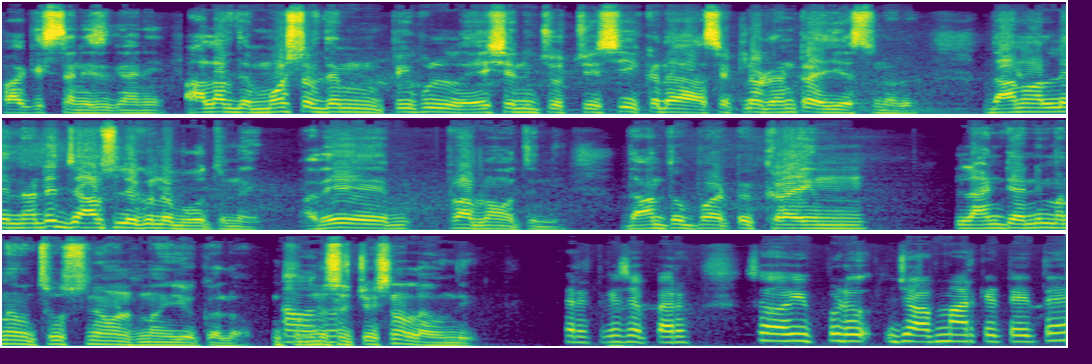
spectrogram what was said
పాకిస్తానీస్ కానీ all of the most of them people Asia నుంచి వచ్చేసి ఇక్కడ సెటిల్ అవడానికి ట్రై చేస్తున్నారు. దానివల్ల ఏంటంటే జాబ్స్ లేకుండా పోతున్నాయి. అదే ప్రాబ్లం అవుతుంది. దాంతోపాటు క్రైమ్ ఇలాంటివన్నీ మనం చూస్తూనే ఉంటున్నాం యూకేలో ఇప్పుడున్న. సిచ్యువేషన్ అలా ఉంది. కరెక్ట్గా చెప్పారు. సో ఇప్పుడు జాబ్ మార్కెట్ అయితే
